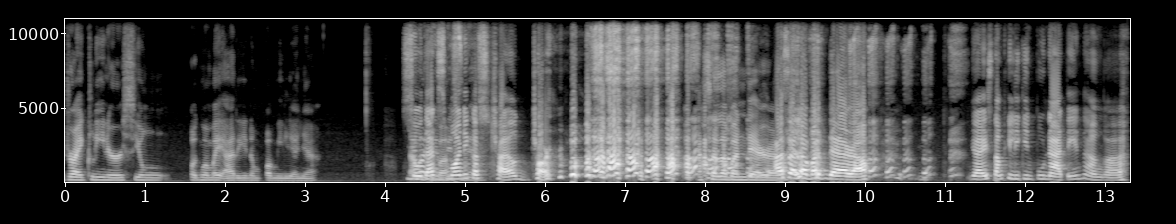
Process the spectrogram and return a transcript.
dry cleaners, yung pagmamayari ng pamilya niya. So, Tama, that's diba? Monica's child, Char. As a labandera. As a lavandera. guys, tangkilikin po natin ang, ah,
